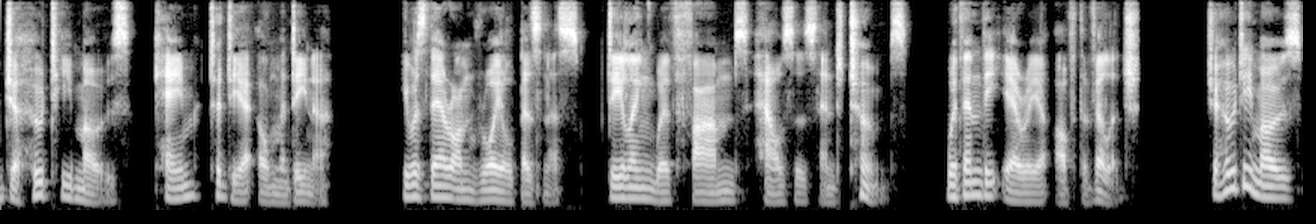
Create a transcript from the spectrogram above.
Jehuti Mose came to Deir el Medina. He was there on royal business, dealing with farms, houses, and tombs within the area of the village. Jehuti Mose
